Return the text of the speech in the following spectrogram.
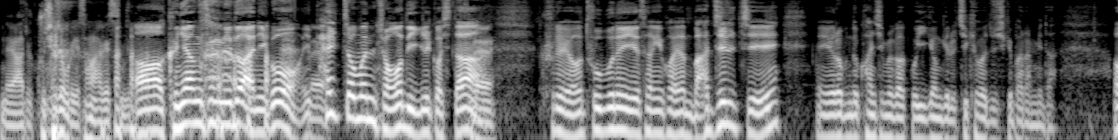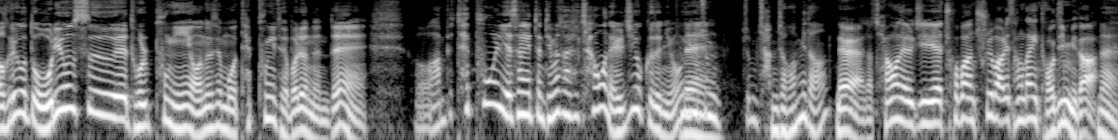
네, 아주 구체적으로 예상을 하겠습니다. 아, 그냥 승리도 아니고 이 네. 8점은 적어도 이길 것이다. 네. 그래요. 두 분의 예상이 과연 맞을지 예, 여러분들 관심을 갖고 이 경기를 지켜봐 주시기 바랍니다. 어, 그리고 또 오리온스의 돌풍이 어느새 뭐 태풍이 돼버렸는데 어, 한편 태풍을 예상했던 팀은 사실 창원 LG였거든요. 네. 좀, 좀 잠잠합니다. 네, 자, 창원 LG의 초반 출발이 상당히 더딥니다. 네.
